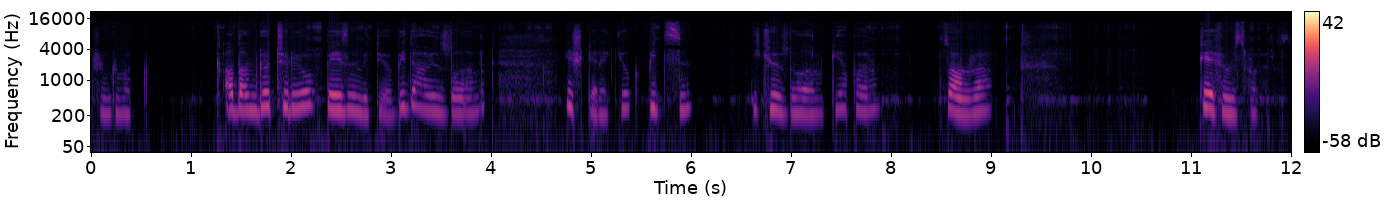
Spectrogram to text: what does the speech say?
Çünkü bak adam götürüyor benzin bitiyor. Bir daha 100 dolarlık hiç gerek yok. Bitsin. 200 dolarlık yaparım. Sonra keyfimiz bakarız.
